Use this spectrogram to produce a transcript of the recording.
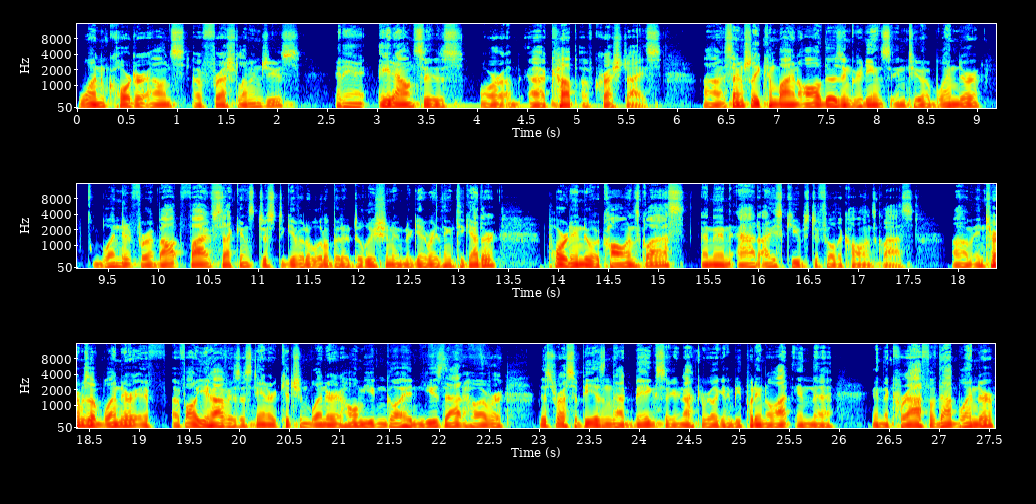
one quarter ounce of fresh lemon juice, and eight ounces or a, a cup of crushed ice. Uh, essentially, combine all of those ingredients into a blender, blend it for about five seconds just to give it a little bit of dilution and to get everything together pour it into a Collins glass, and then add ice cubes to fill the Collins glass. Um, in terms of blender, if, if all you have is a standard kitchen blender at home, you can go ahead and use that. However, this recipe isn't that big, so you're not really going to be putting a lot in the in the carafe of that blender.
